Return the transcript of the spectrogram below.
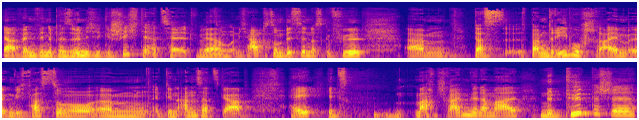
ja, wenn wir eine persönliche Geschichte erzählt wird. Ja. So. Und ich habe so ein bisschen das Gefühl, ähm, dass es beim Drehbuchschreiben irgendwie fast so ähm, den Ansatz gab, hey, jetzt machen, schreiben wir da mal eine typische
